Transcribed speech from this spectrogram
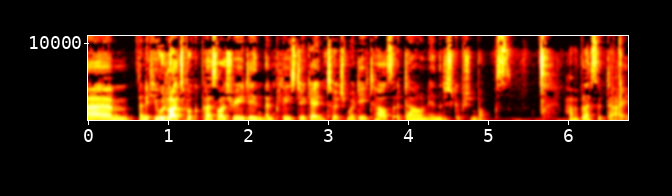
Um, and if you would like to book a personalised reading, then please do get in touch. My details are down in the description box. Have a blessed day.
